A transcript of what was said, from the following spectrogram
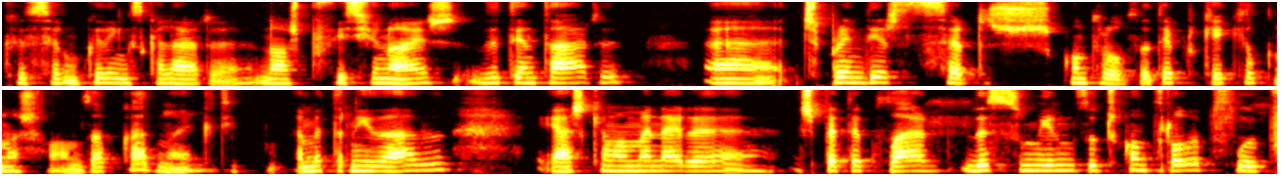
que ser um bocadinho, se calhar, eh, nós profissionais, de tentar uh, desprender-se de certos controles, até porque é aquilo que nós falamos há bocado, não é? Uhum. Que tipo, a maternidade acho que é uma maneira espetacular de assumirmos o descontrole absoluto.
